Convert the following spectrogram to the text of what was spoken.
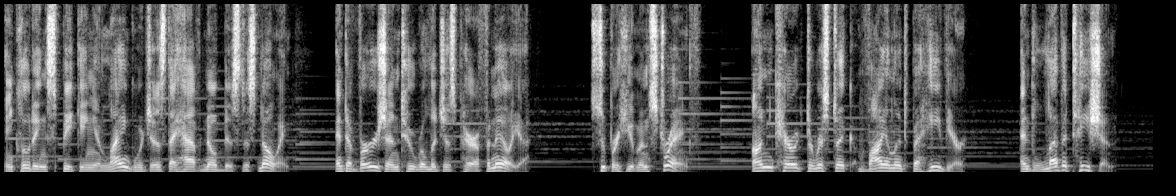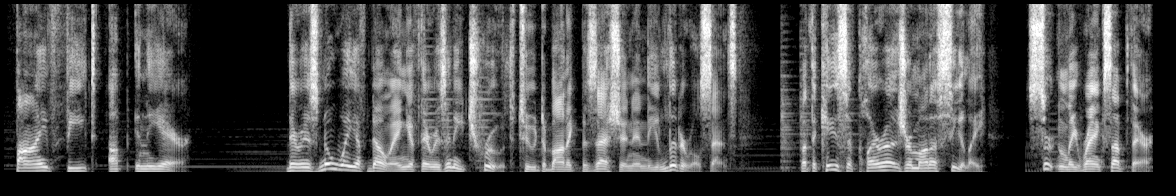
including speaking in languages they have no business knowing, and aversion to religious paraphernalia, superhuman strength, uncharacteristic violent behavior, and levitation five feet up in the air. There is no way of knowing if there is any truth to demonic possession in the literal sense, but the case of Clara Germana Cele certainly ranks up there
